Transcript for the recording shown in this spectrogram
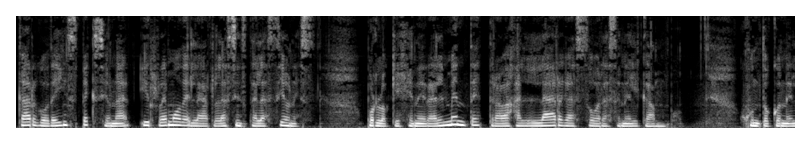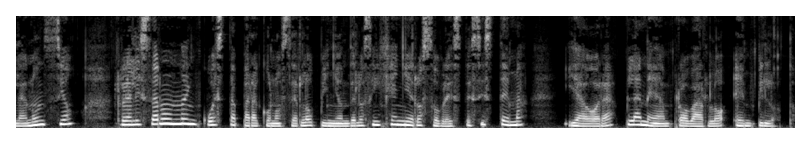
cargo de inspeccionar y remodelar las instalaciones, por lo que generalmente trabajan largas horas en el campo. Junto con el anuncio, realizaron una encuesta para conocer la opinión de los ingenieros sobre este sistema y ahora planean probarlo en piloto.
